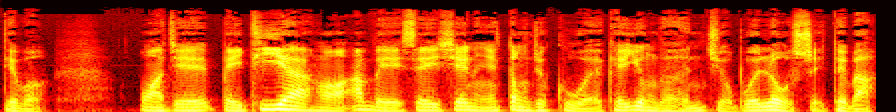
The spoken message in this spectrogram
对不？哇，这北梯啊，哈，阿北神仙能动就固诶，可以用得很久，不会漏水，对吧？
